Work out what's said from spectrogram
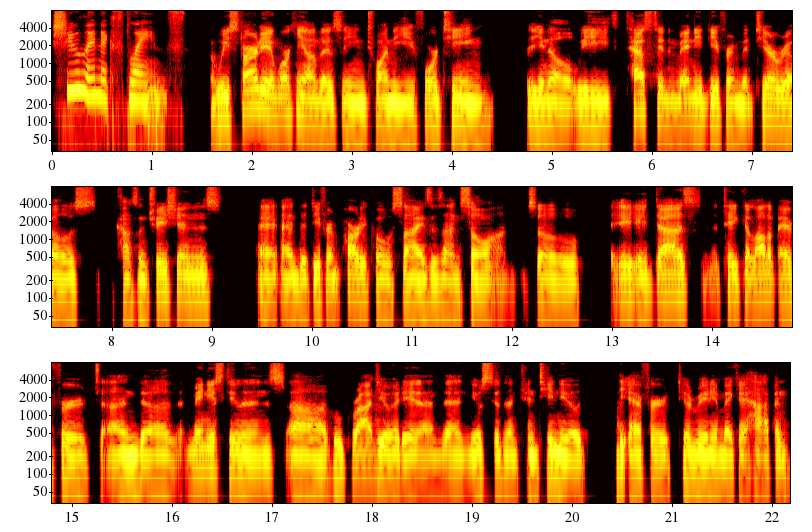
Xiulin explains. We started working on this in 2014 you know, we tested many different materials, concentrations, and, and the different particle sizes and so on. So it, it does take a lot of effort and uh, many students uh, who graduated and then new students continued the effort to really make it happen.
